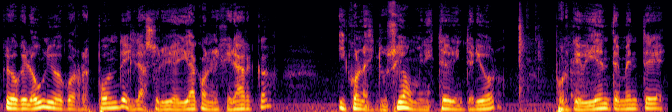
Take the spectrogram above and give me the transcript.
creo que lo único que corresponde es la solidaridad con el jerarca y con la institución, Ministerio Interior, porque evidentemente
